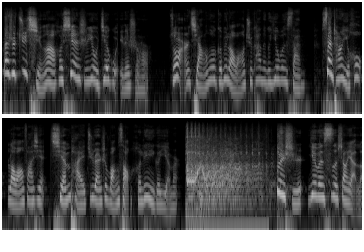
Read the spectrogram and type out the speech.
但是剧情啊和现实也有接轨的时候。昨晚上强子隔壁老王去看那个叶问三，散场以后，老王发现前排居然是王嫂和另一个爷们儿。顿时，叶问四上演了，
